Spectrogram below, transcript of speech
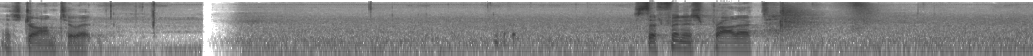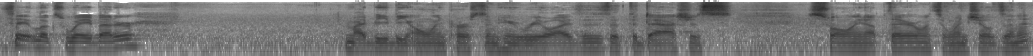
as drawn to it. The finished product. I'd say it looks way better. Might be the only person who realizes that the dash is swelling up there once the windshield's in it.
